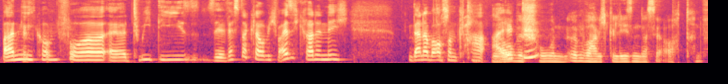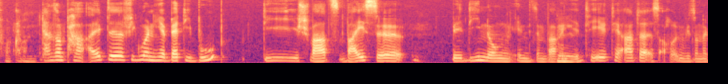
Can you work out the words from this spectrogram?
Bunny kommt vor, äh, Tweety, Silvester, glaube ich, weiß ich gerade nicht. Dann aber auch so ein paar Ich glaube alte. schon. Irgendwo habe ich gelesen, dass er auch drin vorkommt. Dann so ein paar alte Figuren hier, Betty Boop, die schwarz-weiße Bedienung in diesem Varieté-Theater, ist auch irgendwie so eine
